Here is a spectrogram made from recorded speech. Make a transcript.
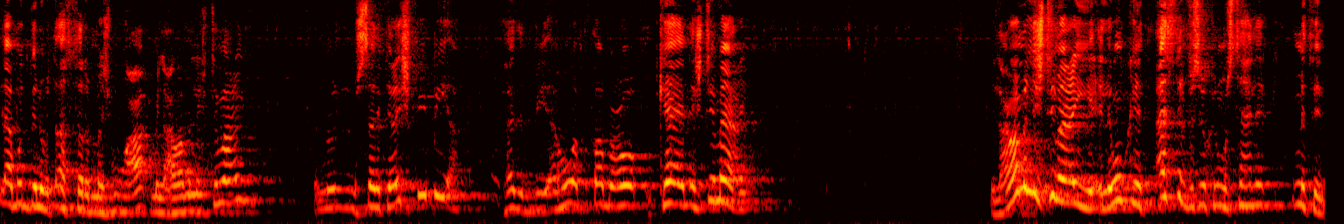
لابد أنه بتأثر بمجموعة من العوامل الاجتماعية. أنه المستهلك يعيش في بيئة. هذه البيئة هو بطبعه كائن اجتماعي. العوامل الاجتماعية اللي ممكن تأثر في سلوك المستهلك مثل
